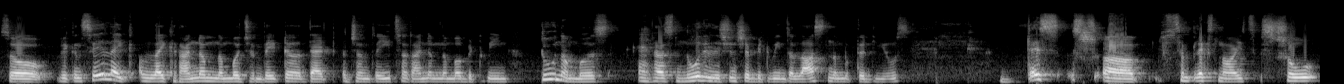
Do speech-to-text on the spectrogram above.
So we can say like like random number generator that generates a random number between two numbers and has no relationship between the last number produced. This uh, simplex noise show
